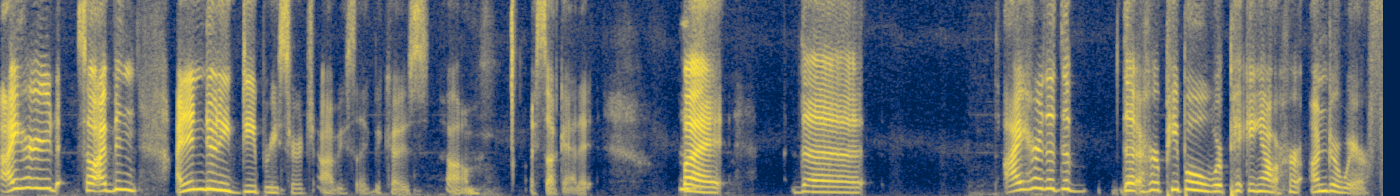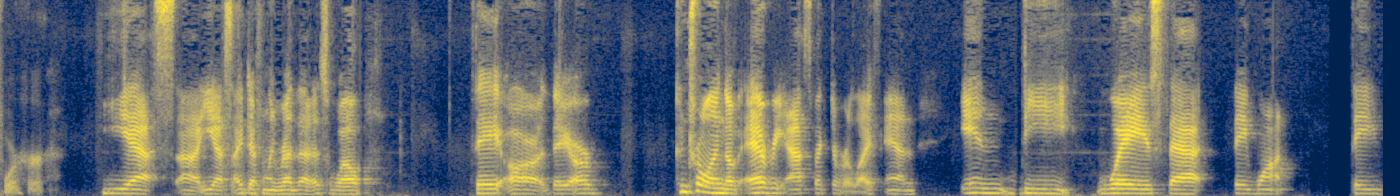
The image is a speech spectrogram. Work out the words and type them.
I heard so I've been I didn't do any deep research obviously because um I suck at it. Mm-hmm. But the I heard that the that her people were picking out her underwear for her. Yes, uh, yes, I definitely read that as well they are they are controlling of every aspect of her life and in the ways that they want they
